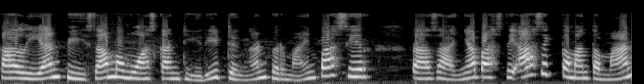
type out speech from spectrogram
kalian bisa memuaskan diri dengan bermain pasir. Rasanya pasti asik, teman-teman.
